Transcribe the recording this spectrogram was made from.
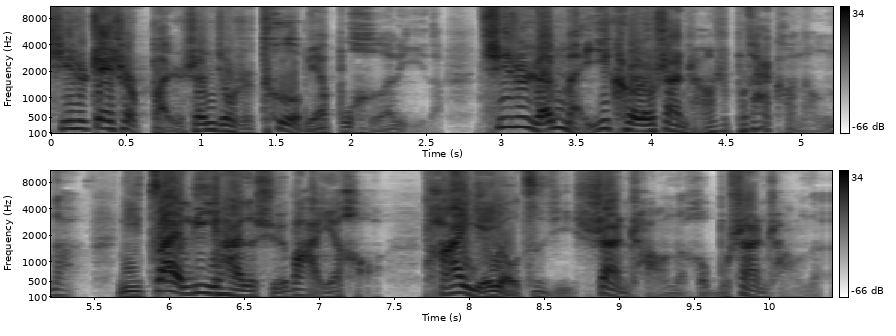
其实这事儿本身就是特别不合理的。其实人每一科都擅长是不太可能的，你再厉害的学霸也好，他也有自己擅长的和不擅长的。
